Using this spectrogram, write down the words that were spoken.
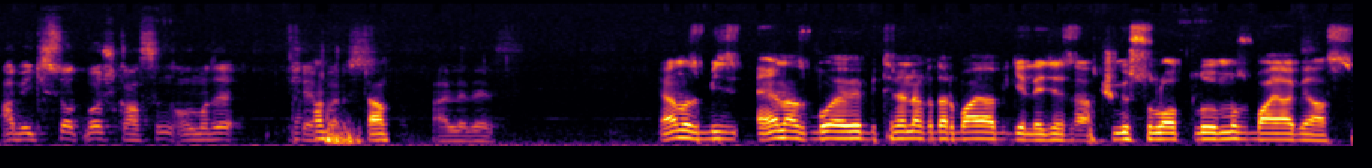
Abi iki slot boş kalsın olmadı şey Tamam, yaparız. Tamam. Hallederiz. Yalnız biz en az bu eve bitirene kadar bayağı bir geleceğiz ha. Çünkü slotluğumuz bayağı bir az.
